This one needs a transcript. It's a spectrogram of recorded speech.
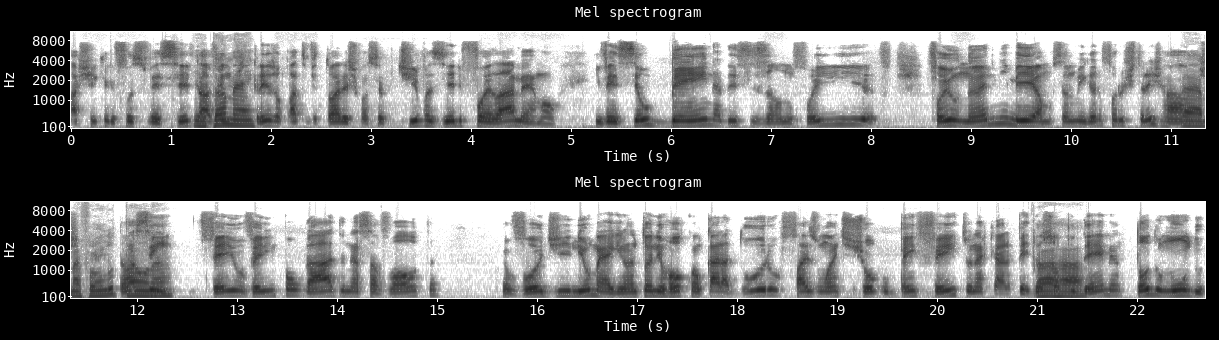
achei que ele fosse vencer. Ele eu tava também. vindo três ou quatro vitórias consecutivas e ele foi lá, meu irmão, e venceu bem na decisão. Não foi foi unânime mesmo. Se eu não me engano, foram os três rounds. É, mas foi um lutão, então, assim, né? Veio, veio empolgado nessa volta. Eu vou de Neil Magny. O Anthony Rocco é um cara duro, faz um antijogo bem feito, né, cara? Perdeu uhum. só pro Demian. Todo mundo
